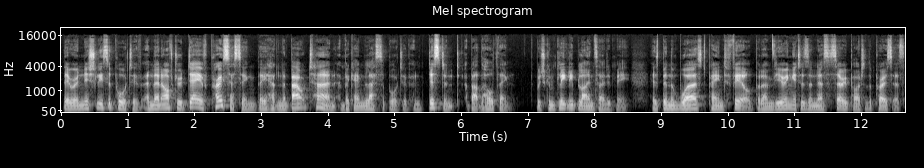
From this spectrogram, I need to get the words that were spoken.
They were initially supportive, and then after a day of processing, they had an about turn and became less supportive and distant about the whole thing which completely blindsided me. It's been the worst pain to feel, but I'm viewing it as a necessary part of the process,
